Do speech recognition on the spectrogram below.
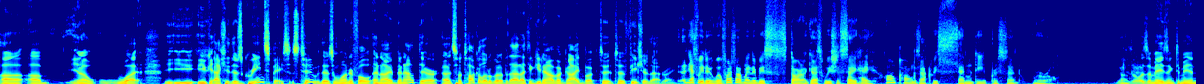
Uh, uh, you know what you, you can, actually there's green spaces too there's a wonderful and i've been out there uh, so talk a little bit about that i think you now have a guidebook to, to feature that right yes we do well first i'm going to start i guess we should say hey hong kong is actually 70% rural which okay. is always amazing to me. And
